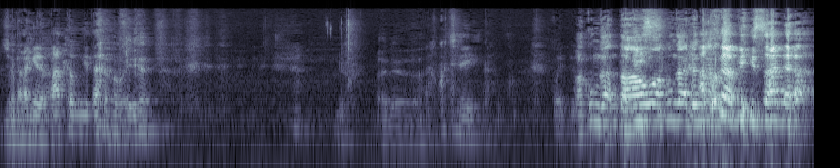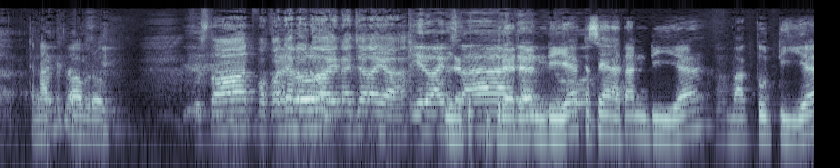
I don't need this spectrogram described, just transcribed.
Sebentar lagi ada patung kita. Oh iya. Aduh. Aku jadi Aku nggak tahu, aku nggak dengar. Aku nggak bisa dah. Kenapa bro? Ustaz, pokoknya Aduh. doain aja lah ya. Iya doain Lihat Ustaz. keberadaan jangan dia, gitu. kesehatan dia, waktu dia,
